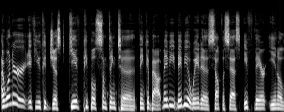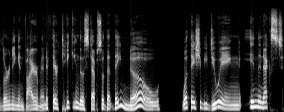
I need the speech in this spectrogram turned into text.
I wonder if you could just give people something to think about, maybe maybe a way to self-assess if they're in a learning environment, if they're taking those steps so that they know what they should be doing in the next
